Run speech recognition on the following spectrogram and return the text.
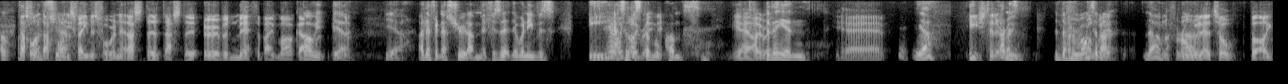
Of That's what that's yeah. what he's famous for, isn't it? That's the that's the urban myth about Marc Oh, yeah. Yeah. I don't think that's true, that myth, is it? That When he was. He Yeah, had I- to I the stomach it- pumps. yeah, I Didn't he? And, Yeah, yeah. each to their own. is, there's nothing wrong wrong to with that. No. Nothing wrong no. with it at all. But I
